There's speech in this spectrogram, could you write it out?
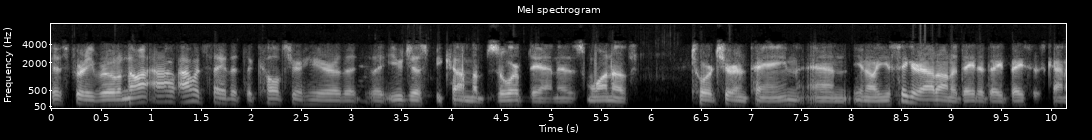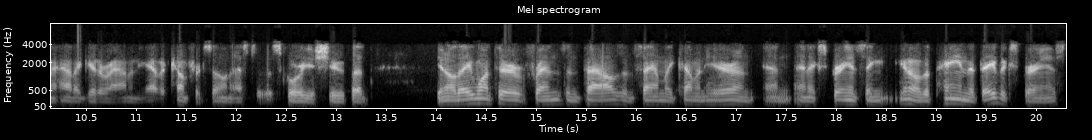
It's pretty brutal. No, I, I would say that the culture here that that you just become absorbed in is one of torture and pain and you know you figure out on a day to day basis kind of how to get around and you have a comfort zone as to the score you shoot but you know they want their friends and pals and family coming here and and and experiencing you know the pain that they've experienced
